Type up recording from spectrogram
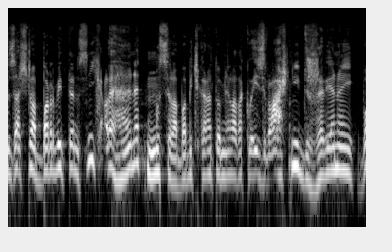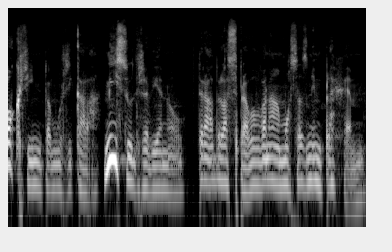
začala barvit ten sníh, ale hned musela. Babička na to měla takový zvláštní dřevěný vokřín, tomu říkala. Mísu dřevěnou, která byla spravovaná mosazným plechem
